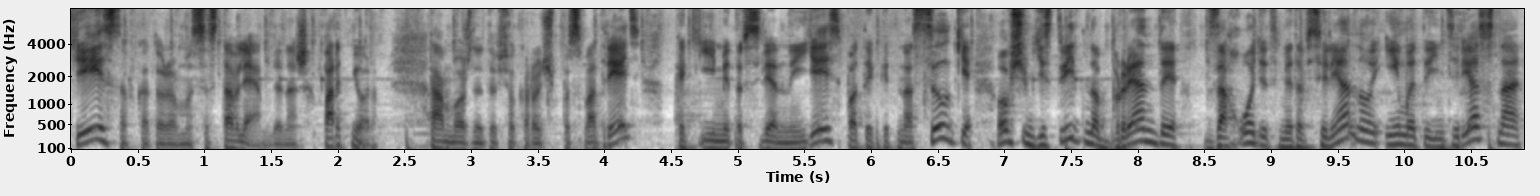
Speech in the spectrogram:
кейсов, которые мы составляем для наших партнеров. Там можно это все, короче, посмотреть посмотреть, какие метавселенные есть, потыкать на ссылки. В общем, действительно, бренды заходят в метавселенную, им это интересно.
